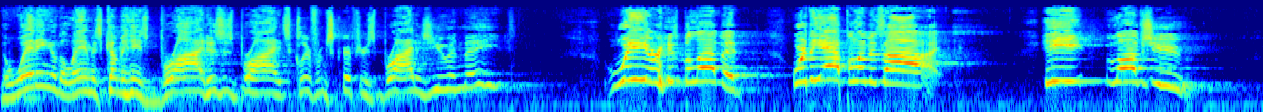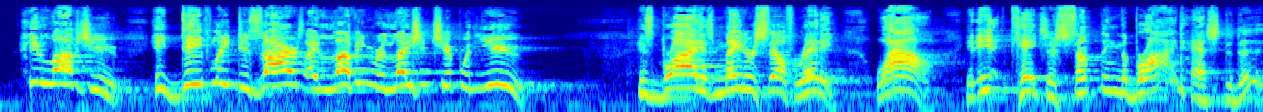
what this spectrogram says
The wedding of the Lamb is coming. His bride, who's his bride? It's clear from Scripture. His bride is you and me. We are his beloved. We're the apple of his eye. He loves you. He loves you. He deeply desires a loving relationship with you. His bride has made herself ready. Wow. It indicates there's something the bride has to do.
